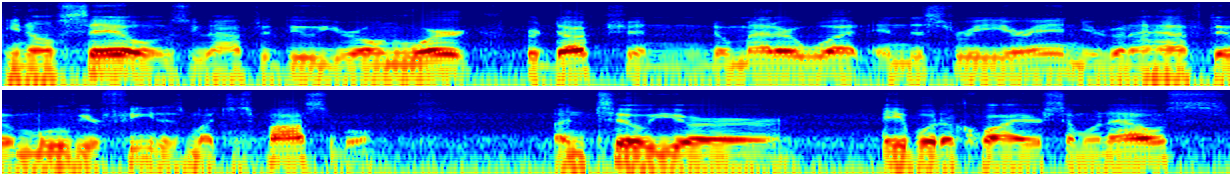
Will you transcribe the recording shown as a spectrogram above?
you know, sales. You have to do your own work, production. No matter what industry you're in, you're going to have to move your feet as much as possible until you're able to acquire someone else.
